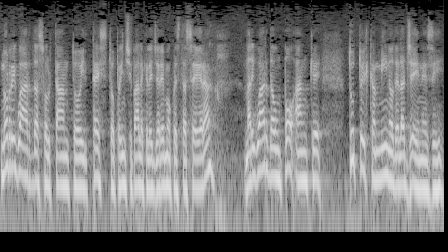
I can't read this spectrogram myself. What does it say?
Non riguarda soltanto il testo principale che leggeremo questa sera, ma riguarda un po' anche tutto il cammino della Genesi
